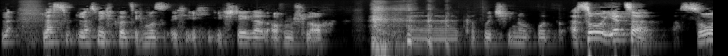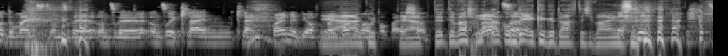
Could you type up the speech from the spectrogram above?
Lass, lass mich kurz, ich muss, ich, ich, ich stehe gerade auf dem Schlauch. äh, Cappuccino rot. Ach so, jetzt. Ach so, du meinst unsere, unsere, unsere kleinen, kleinen Freunde, die auf dem ja, Balkon vorbeischauen. Ja, der, der war schon Jetzt. arg um die Ecke gedacht, ich weiß. Jetzt.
